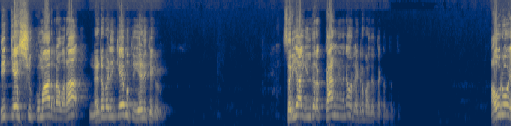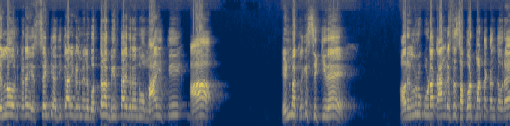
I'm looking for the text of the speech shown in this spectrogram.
ಡಿ ಕೆ ಶಿವಕುಮಾರ್ ರವರ ನಡವಳಿಕೆ ಮತ್ತು ಹೇಳಿಕೆಗಳು. ಸರಿಯಾಗಿ ಇಲ್ದಿರೋ ಕಾರಣದಿಂದನೇ ಅವ್ರು ಲೆಟರ್ ಬರೆದಿರ್ತಕ್ಕಂಥದ್ದು. ಅವರು ಎಲ್ಲ ಒಂದ್ ಕಡೆ ಎಸ್ ಐ ಟಿ ಅಧಿಕಾರಿಗಳ ಮೇಲೆ ಒತ್ತಡ ಬೀರ್ತಾ ಇದ್ದಾರೆ ಅನ್ನೋ ಮಾಹಿತಿ ಆ ಹೆಣ್ಮಕ್ಳಿಗೆ ಸಿಕ್ಕಿದೆ. ಅವರೆಲ್ಲರೂ ಕೂಡ ಕಾಂಗ್ರೆಸ್ನ ಸಪೋರ್ಟ್ ಮಾಡ್ತಕ್ಕಂಥವ್ರೆ.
